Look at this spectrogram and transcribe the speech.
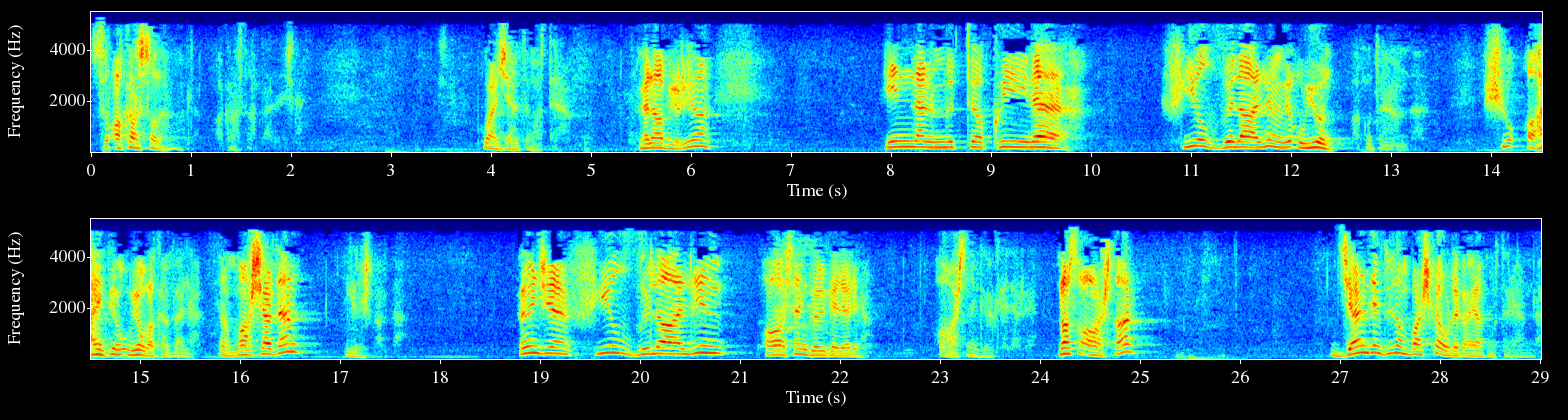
Sırf akarsular. Akarsular var cennete muhterem. Vela buyuruyor. İnnel müttekine fi zilalin ve uyun. Bak muhterem. Şu ahenkli uyun bakın böyle. Yani mahşerden giriş böyle. Önce fi zilalin ağaçtan gölgeleri. Ağaçtan gölgeleri. Nasıl ağaçlar? Cennet düzen başka oradaki hayat muhteremler.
